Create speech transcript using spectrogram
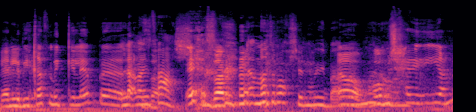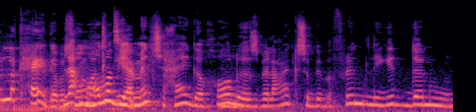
يعني اللي بيخاف من الكلاب لا، ما. ينفعش. احذر لا ما تروحش نوي بقى آه؟ هو مش هيعمل لك حاجة بس لا ما هو ما. بيعملش حاجة خالص بالعكس بيبقى فريندلي جدا و...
